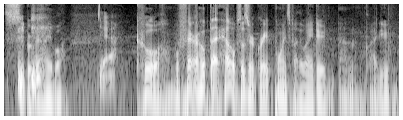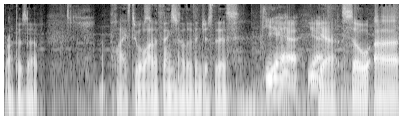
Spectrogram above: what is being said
Super valuable. Yeah Cool. Well, fair. I hope that helps. Those are great points, by the way, dude. I'm glad you brought those up. Applies to a lot of things awesome. other than just this. Yeah, yeah. Yeah. So uh,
